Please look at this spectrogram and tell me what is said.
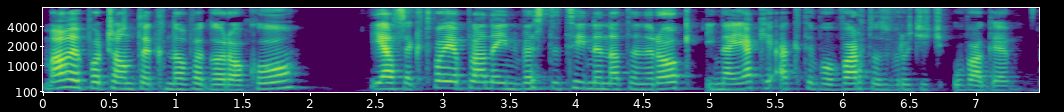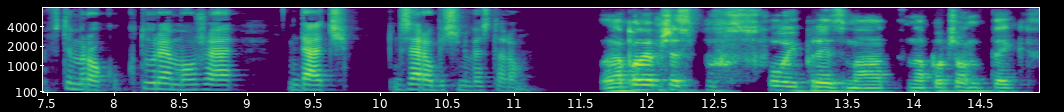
Mamy początek nowego roku. Jacek, Twoje plany inwestycyjne na ten rok i na jakie aktywo warto zwrócić uwagę w tym roku, które może dać zarobić inwestorom? No, powiem przez swój pryzmat. Na początek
